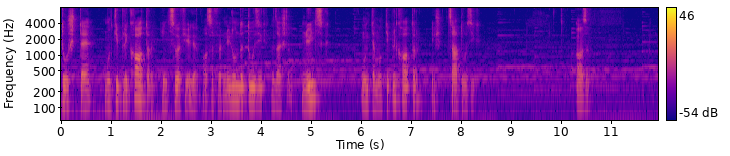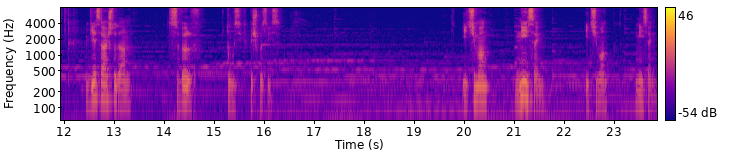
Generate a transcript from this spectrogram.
tust den Multiplikator hinzufügen. Also für 900.000, dann sagst du 90 und der Multiplikator ist 10.000. Also, wie sagst du dann 12.000 beispielsweise? Ichiman Nisen. Ichiman Nisen.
